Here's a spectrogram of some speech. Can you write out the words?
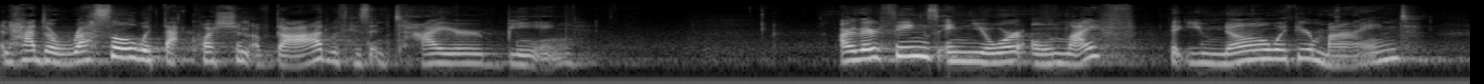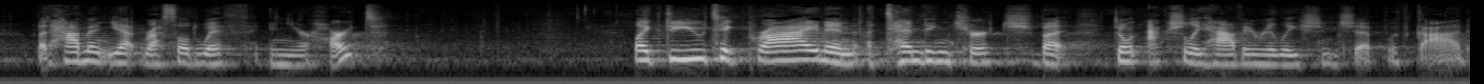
and had to wrestle with that question of God with his entire being. Are there things in your own life that you know with your mind but haven't yet wrestled with in your heart? Like, do you take pride in attending church but don't actually have a relationship with God?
